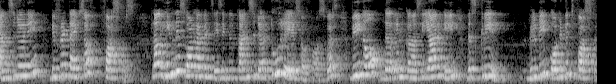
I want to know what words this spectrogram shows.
considering different types of phosphors. Now, in this what happens is, it will consider two layers of phosphors. We know the in uh, CRT, the screen will be coated with phosphor.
